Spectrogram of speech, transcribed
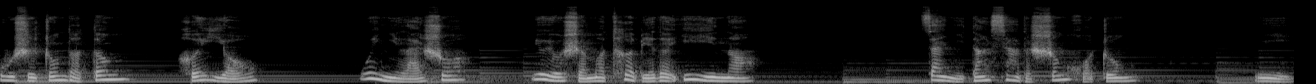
故事中的灯和油，为你来说，又有什么特别的意义呢？在你当下的生活中，你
